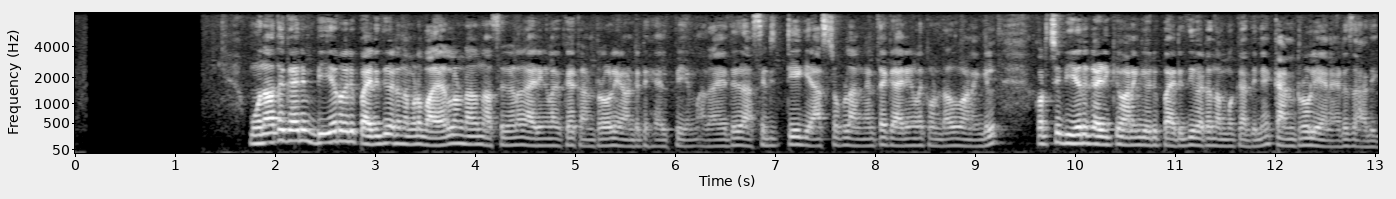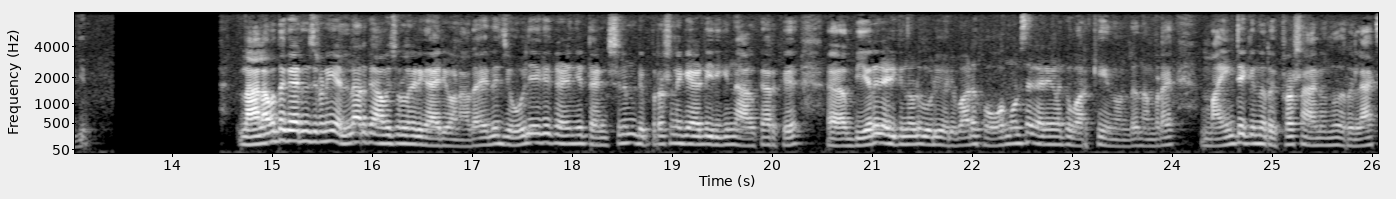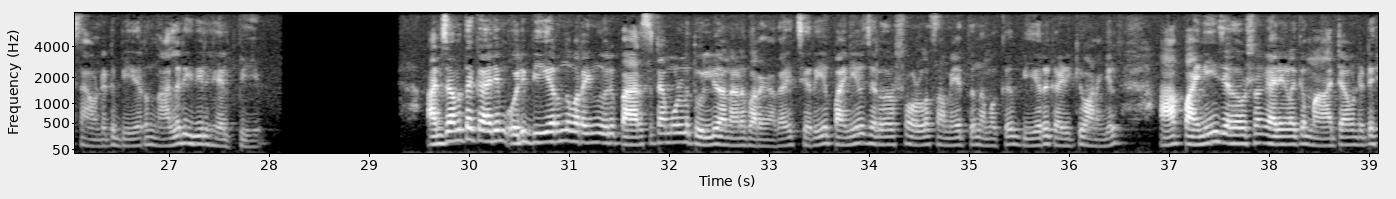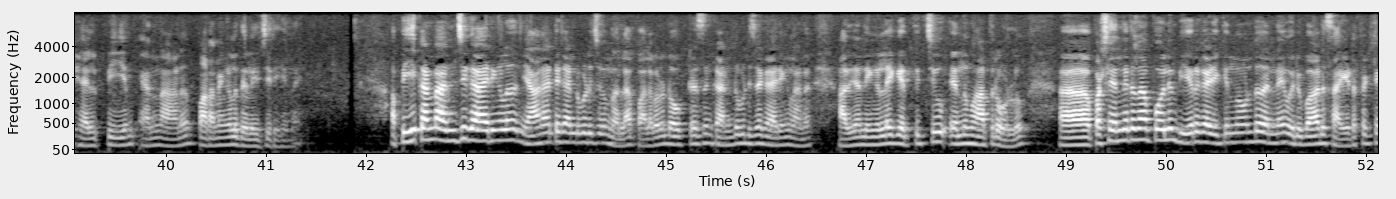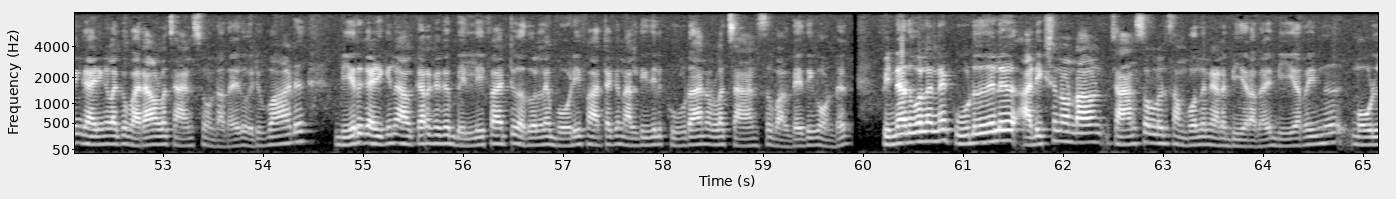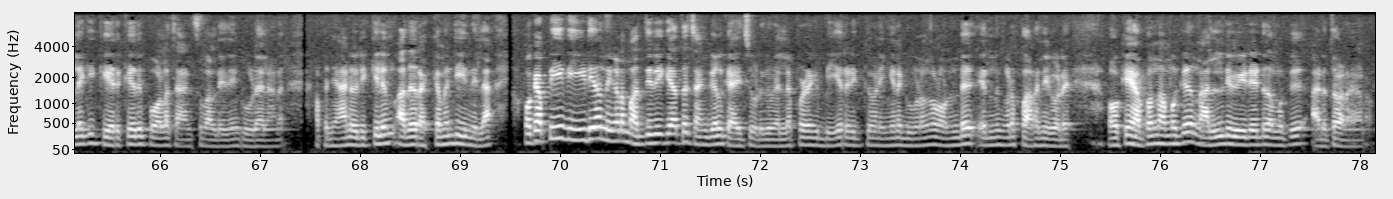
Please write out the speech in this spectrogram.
മൂന്നാമത്തെ കാര്യം ബിയർ ഒരു പരിധി വരെ നമ്മുടെ വയറിലുണ്ടാകുന്ന അസുഖങ്ങൾ കാര്യങ്ങളൊക്കെ കൺട്രോൾ ചെയ്യാൻ വേണ്ടിയിട്ട് ഹെൽപ്പ് ചെയ്യും. അതായത് അസിഡിറ്റി ഗ്യാസ് ട്രബിൾ അങ്ങനത്തെ കാര്യങ്ങളൊക്കെ ഉണ്ടാവുകയാണെങ്കിൽ കുറച്ച് ബിയർ കഴിക്കുവാണെങ്കിൽ ഒരു പരിധി വരെ നമുക്ക് അതിനെ കൺട്രോൾ ചെയ്യാനായിട്ട് സാധിക്കും. നാലാമത്തെ കാര്യം എന്ന് വെച്ചിട്ടുണ്ടെങ്കിൽ എല്ലാവർക്കും ആവശ്യമുള്ള ഒരു കാര്യമാണ്. അതായത് ജോലിയൊക്കെ കഴിഞ്ഞ് ടെൻഷനും ഡിപ്രഷനൊക്കെ ആയിട്ട് ഇരിക്കുന്ന ആൾക്കാർക്ക് ബിയർ കഴിക്കുന്നതോട് കൂടി ഒരുപാട് ഹോർമോൺസ് കാര്യങ്ങളൊക്കെ വർക്ക് ചെയ്യുന്നുണ്ട്. നമ്മുടെ മൈൻഡൊക്കെ ഒന്ന് റിഫ്രഷ് ആകാനൊന്ന് റിലാക്സ് ആവാൻ ബിയർ നല്ല രീതിയിൽ ഹെൽപ്പ് ചെയ്യും. അഞ്ചാമത്തെ കാര്യം ഒരു ബിയർ എന്ന് പറയുന്നത് ഒരു പാരസെറ്റാമോളിന് തുല്യമാണെന്നാണ് പറയുന്നത്. അതായത് ചെറിയ പനിയോ ജലദോഷമോ ഉള്ള സമയത്ത് നമുക്ക് ബിയർ കഴിക്കുവാണെങ്കിൽ ആ പനിയും ജലദോഷവും കാര്യങ്ങളൊക്കെ മാറ്റാൻ വേണ്ടിയിട്ട് ഹെൽപ്പ് ചെയ്യും എന്നാണ് പഠനങ്ങൾ തെളിയിച്ചിരിക്കുന്നത്. അപ്പോൾ ഈ കണ്ട അഞ്ച് കാര്യങ്ങൾ ഞാനായിട്ട് കണ്ടുപിടിച്ചതൊന്നുമല്ല. പല പല ഡോക്ടേഴ്സും കണ്ടുപിടിച്ച കാര്യങ്ങളാണ്. അത് ഞാൻ നിങ്ങളിലേക്ക് എത്തിച്ചു എന്ന് മാത്രമേ ഉള്ളൂ. പക്ഷേ എന്നിരുന്നാൽ പോലും ബിയർ കഴിക്കുന്നതുകൊണ്ട് തന്നെ ഒരുപാട് സൈഡ് എഫക്റ്റും കാര്യങ്ങളൊക്കെ വരാനുള്ള ചാൻസും ഉണ്ട്. അതായത് ഒരുപാട് ബിയർ കഴിക്കുന്ന ആൾക്കാർക്കൊക്കെ ബെല്ലി ഫാറ്റും അതുപോലെ തന്നെ ബോഡി ഫാറ്റൊക്കെ നല്ല രീതിയിൽ കൂടാനുള്ള ചാൻസ് വളരെയധികം ഉണ്ട്. പിന്നെ അതുപോലെ തന്നെ കൂടുതൽ അഡിക്ഷൻ ഉണ്ടാകാൻ ചാൻസ് ഉള്ള ഒരു സംഭവം തന്നെയാണ് ബിയർ അതായത് ബിയറിൽ നിന്ന് മുകളിലേക്ക് കയറി കയറി പോകാനുള്ള ചാൻസ് വളരെയധികം കൂടുതലാണ്. അപ്പോൾ ഞാൻ ഒരിക്കലും അത് റെക്കമെൻഡ് ചെയ്യുന്നില്ല. ഓക്കെ അപ്പോൾ ഈ വീഡിയോ നിങ്ങളുടെ മദ്യപിക്കാത്ത ചങ്കുകൾക്ക് അയച്ചു കൊടുക്കും. വല്ലപ്പോഴും ബിയർ അടിക്കുവാണെങ്കിൽ ഇങ്ങനെ ഗുണങ്ങളുണ്ട് എന്നും കൂടെ പറഞ്ഞുകൂടെ. ഓക്കെ അപ്പം നമുക്ക് നല്ലൊരു വീഡിയോ ആയിട്ട് നമുക്ക് അടുത്തവണ കാണാം.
